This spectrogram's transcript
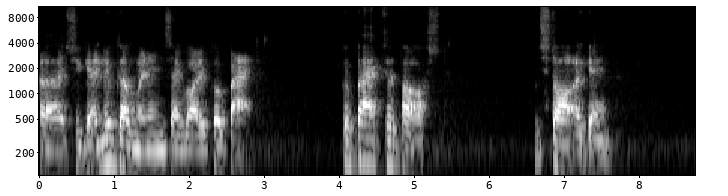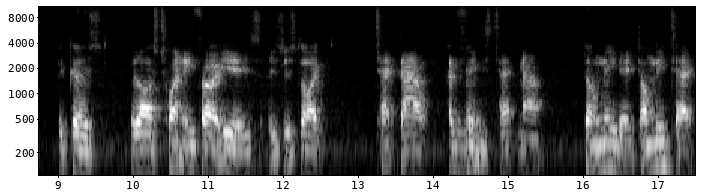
Uh, should get a new government in and say, right, go back. Go back to the past and start again. Because the last 20, 30 years is just like teched out. Everything is tech now. Don't need it. Don't need tech.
